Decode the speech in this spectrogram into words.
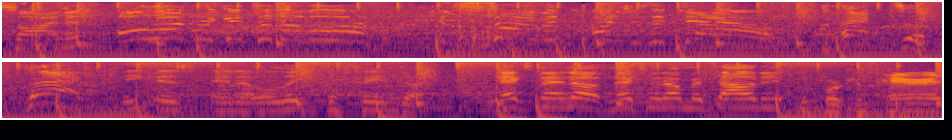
Simon. All over gets another one. Simon punches it down. Back to back. He is an elite defender. Next man up, next man up mentality. If we're comparing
